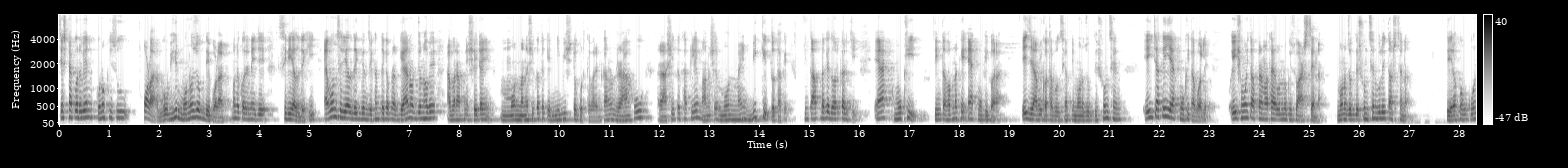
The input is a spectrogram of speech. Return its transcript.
চেষ্টা করবেন কোনো কিছু পড়ার, গভীর মনোযোগ দিয়ে পড়ার। মনে করেন এই যে সিরিয়াল দেখি, এমন সিরিয়াল দেখবেন যেখান থেকে আপনার জ্ঞান অর্জন হবে, আবার আপনি সেটাই মন মানসিকতাকে নিবিষ্ট করতে পারেন। কারণ রাহু রাশিতে থাকলে মানুষের মন মাইন্ড বিক্ষিপ্ত থাকে। কিন্তু আপনাকে দরকার কি? একমুখী চিন্তা ভাবনাকে একমুখী করা। এই যে আমি কথা বলছি, আপনি মনোযোগ দিয়ে শুনছেন, এইটাকেই একমুখিতা বলে। এই সময় তো আপনার মাথায় আর অন্য কিছু আসছে না। মনোযোগ দিয়ে শুনছেন বলেই তো আসছে না। এরকম কোন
